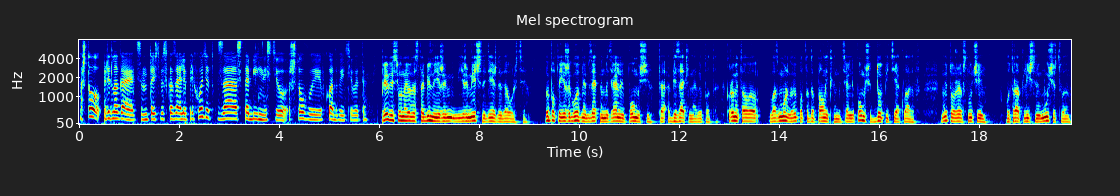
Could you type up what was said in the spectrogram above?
А что предлагается? Ну, то есть вы сказали, приходят за стабильностью. Что вы вкладываете в это? Прежде всего, наверное, стабильное ежемесячное денежное удовольствие. Выплата ежегодной обязательной материальной помощи – это обязательная выплата. Кроме того, возможно выплата дополнительной материальной помощи до пяти окладов. Но это уже в случае утраты личного имущества,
